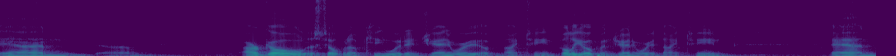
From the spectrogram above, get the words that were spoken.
and um, our goal is to open up Kingwood in January of 19, fully open January 19. And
